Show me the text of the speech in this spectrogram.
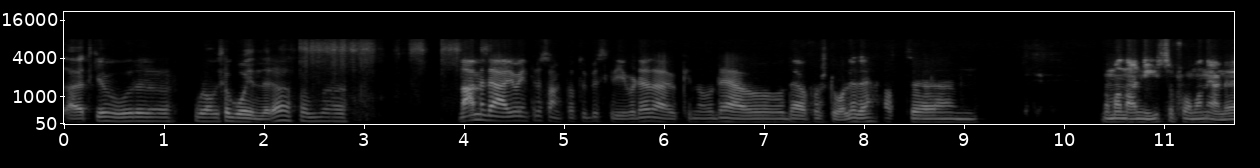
Jeg vet ikke hvor, eh, hvordan vi skal gå inn i det, men eh, Nei, men det er jo interessant at du beskriver det. Det er jo, ikke noe, det er jo, det er jo forståelig, det. At eh, når man er ny, så får man gjerne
